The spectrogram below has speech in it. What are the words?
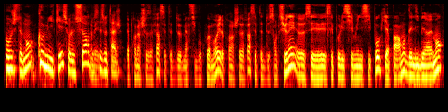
pour justement communiquer sur le sort de ces otages. La première chose à faire, c'est peut-être de, merci beaucoup à la première chose à faire, c'est peut-être de sanctionner ces, policiers municipaux qui apparemment délibérément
